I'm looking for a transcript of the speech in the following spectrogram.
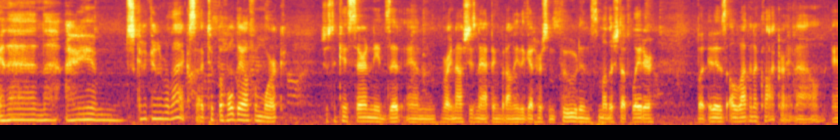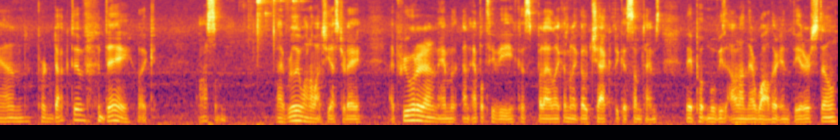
And then I am just gonna kind of relax. I took the whole day off from work just in case Sarah needs it. And right now she's napping, but I'll need to get her some food and some other stuff later. But it is 11 o'clock right now, and productive day. Like, awesome. I really want to watch yesterday. I pre-ordered on on Apple TV, cause but I like I'm gonna go check because sometimes they put movies out on there while they're in theaters still,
